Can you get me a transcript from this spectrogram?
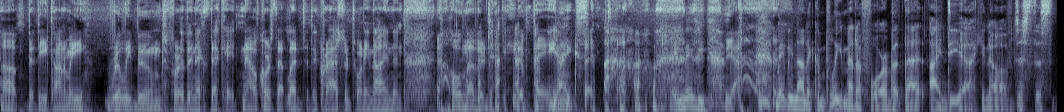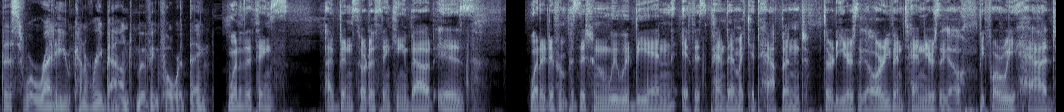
uh, that the economy really boomed for the next decade. Now, of course, that led to the crash of 29 and a whole nother decade of pain. Yikes. okay, maybe, yeah. maybe not a complete metaphor, but that idea, you know, of just this, this we're ready kind of rebound moving forward thing. One of the things I've been sort of thinking about is what a different position we would be in if this pandemic had happened 30 years ago or even 10 years ago before we had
